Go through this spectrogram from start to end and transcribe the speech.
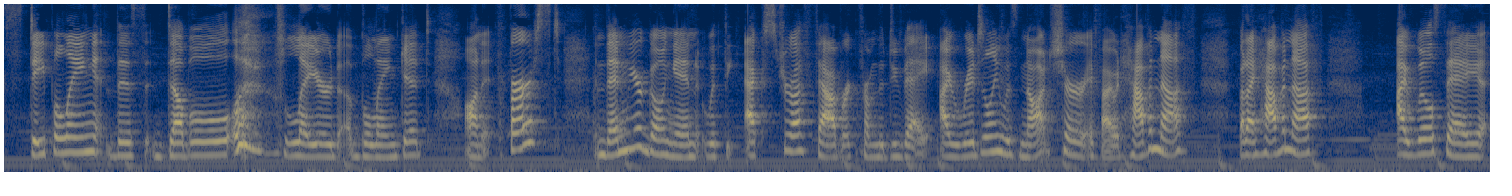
stapling this double layered blanket on it first and then we are going in with the extra fabric from the duvet. I originally was not sure if I would have enough, but I have enough. I will say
